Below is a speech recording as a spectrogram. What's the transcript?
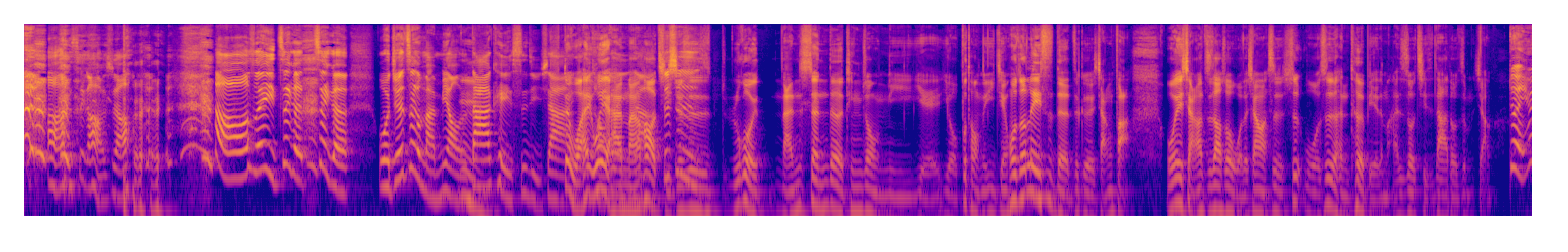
啊，这个好笑。好，所以这个这个，我觉得这个蛮妙的，嗯、大家可以私底下。对我还我也还蛮好奇，就是、就是、如果男生的听众你也有不同的意见，或者说类似的这个想法，我也想要知道，说我的想法是是我是很特别的吗？还是说其实大家都这么讲？对，因为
